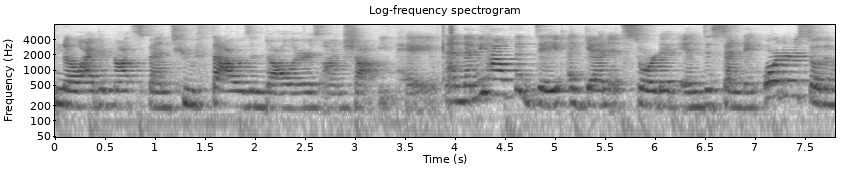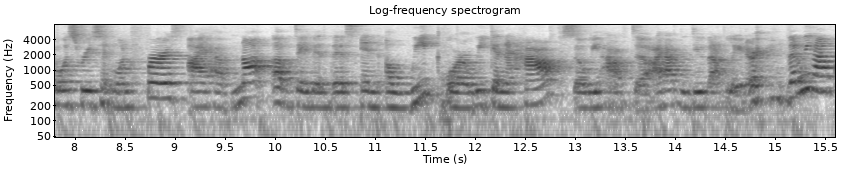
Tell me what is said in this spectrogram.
no, I did not spend $2,000 on Shopee Pay. And then we have the date. Again, it's sorted in descending order, so the most recent one first. I have not updated this in a week or a week and a half, so we have to, I have to do that later. then we have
